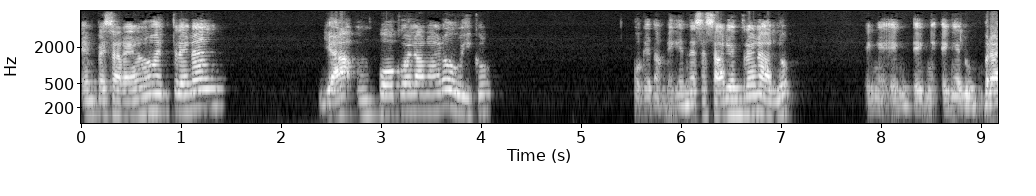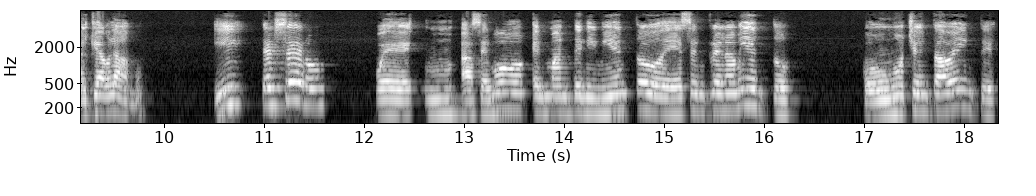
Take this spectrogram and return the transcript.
empezaremos a entrenar ya un poco el anaeróbico, porque también es necesario entrenarlo en, el umbral que hablamos. Y tercero, pues mm, hacemos el mantenimiento de ese entrenamiento con un 80-20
